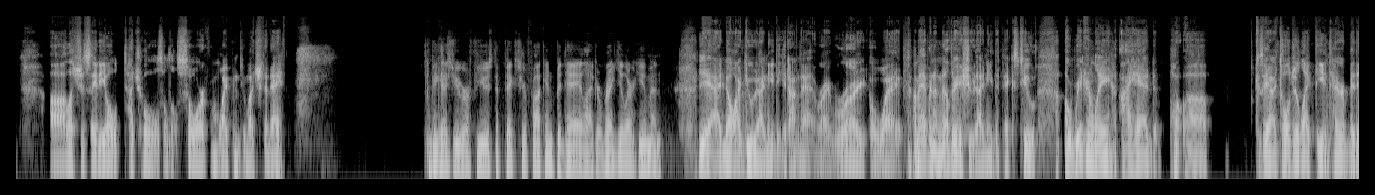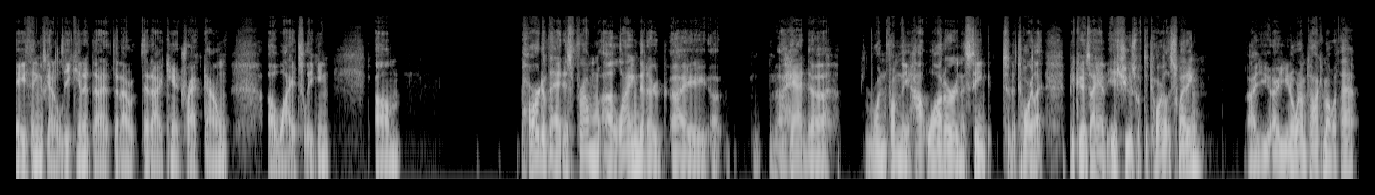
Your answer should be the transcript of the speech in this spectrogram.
Uh, let's just say the old touch hole's a little sore from wiping too much today because you refuse to fix your fucking bidet like a regular human. Yeah, I know. I do. I need to get on that right right away. I'm having another issue that I need to fix too. Originally, I had uh, because yeah, I told you like the entire bidet thing's got a leak in it that I, that I that I can't track down uh, why it's leaking. Um, part of that is from a line that I I, uh, had uh, run from the hot water in the sink to the toilet because I have issues with the toilet sweating. Uh, you, you know what I'm talking about with that?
